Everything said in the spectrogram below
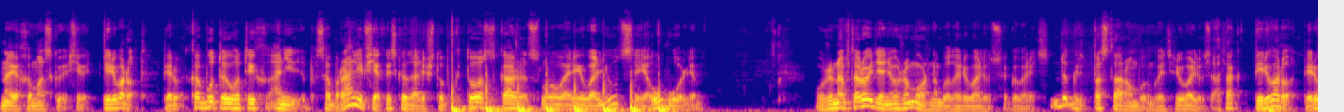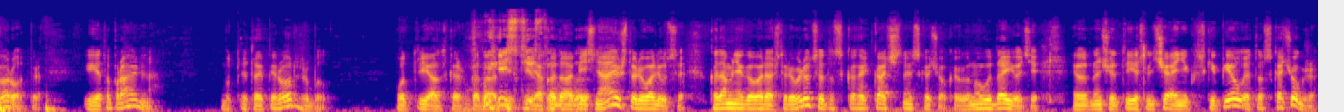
на эхо Москвы, все переворот, как будто вот их они собрали всех и сказали, что кто скажет слово революция, уволим. Уже на второй день уже можно было революцию говорить. Да, говорит, по-старому будем говорить революция. А так переворот, переворот, переворот. И это правильно. Вот это переворот же был. Вот я, скажем, когда, я когда да. объясняю, что революция, когда мне говорят, что революция – это качественный скачок, я говорю, ну вы даете. Значит, если чайник вскипел, это скачок же,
